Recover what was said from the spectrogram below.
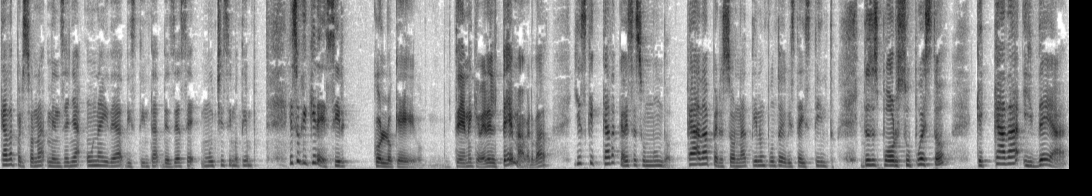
cada persona me enseña una idea distinta desde hace muchísimo tiempo. ¿Eso qué quiere decir con lo que tiene que ver el tema, verdad? Y es que cada cabeza es un mundo, cada persona tiene un punto de vista distinto. Entonces, por supuesto que cada idea,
